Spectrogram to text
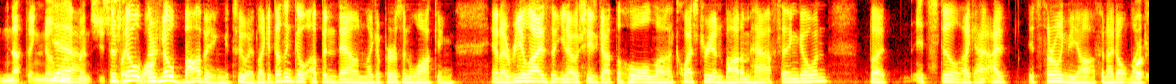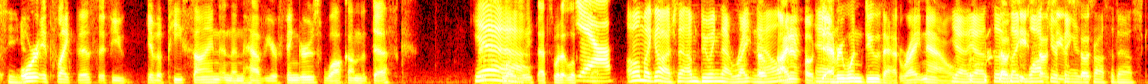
nothing, no Yeah, movement. She's there's just no walking. there's no bobbing to it like it doesn't go up and down like a person walking and i realize that you know she's got the whole uh, equestrian bottom half thing going but it's still like i, I it's throwing me off and i don't like or, seeing it or it's like this if you give a peace sign and then have your fingers walk on the desk. yeah slowly. That's what it looks like. Yeah. oh my gosh i'm doing that right So, now I know. and- Everyone do that right now. yeah yeah so, So like walk so your fingers so- across the desk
